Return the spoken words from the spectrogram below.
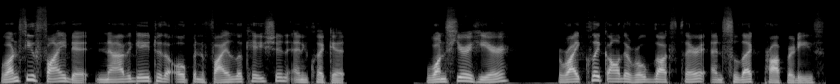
Once you find it, navigate to the open file location and click it. Once you're here, right-click on the Roblox player and select Properties.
